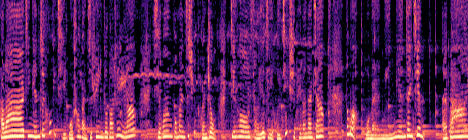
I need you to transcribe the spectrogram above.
好啦，今年最后一期国创版资讯就到这里啦。喜欢国漫资讯的观众，今后小叶子也会继续陪伴大家。那么我们明年再见，拜拜。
